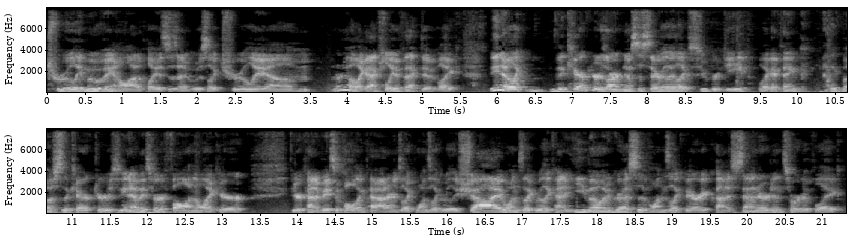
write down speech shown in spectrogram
truly moving in a lot of places, and it was like truly um I don't know like actually effective. Like you know like the characters aren't necessarily like super deep. Like I think I think most of the characters you know they sort of fall into like your your kind of basic holding patterns. Like one's like really shy, one's like really kind of emo and aggressive, one's like very kind of centered and sort of like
